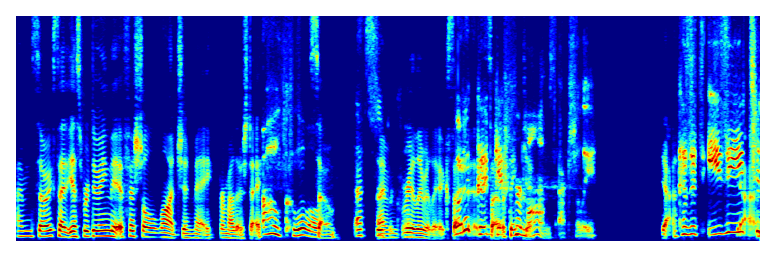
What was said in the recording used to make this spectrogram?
I'm so excited. Yes, we're doing the official launch in May for Mother's Day. Oh, cool. So that's super I'm cool. really, really excited. What a good So gift for you. moms, actually. Yeah. Because it's easy Yeah. to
